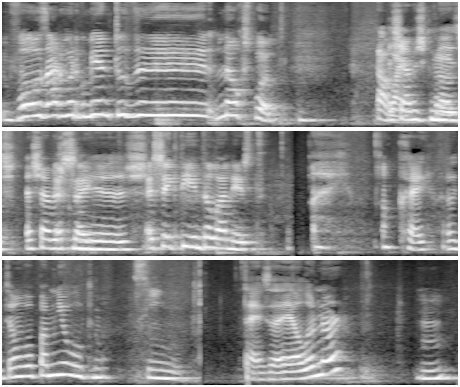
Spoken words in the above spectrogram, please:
Vou usar o argumento de não respondo. Tá bem, Achavas que pronto. me ias- achavas que Achei. me ias- Achei que te ia entalar neste. Ok, então vou para a minha última. Sim. Tens a Eleanor, Hum?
